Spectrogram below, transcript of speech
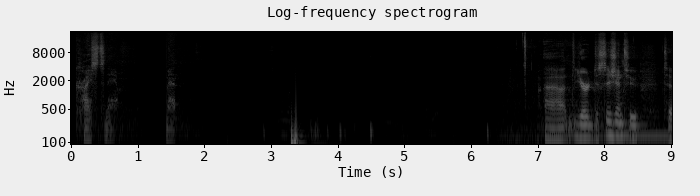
In Christ's name. Amen. Uh, your decision to, to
